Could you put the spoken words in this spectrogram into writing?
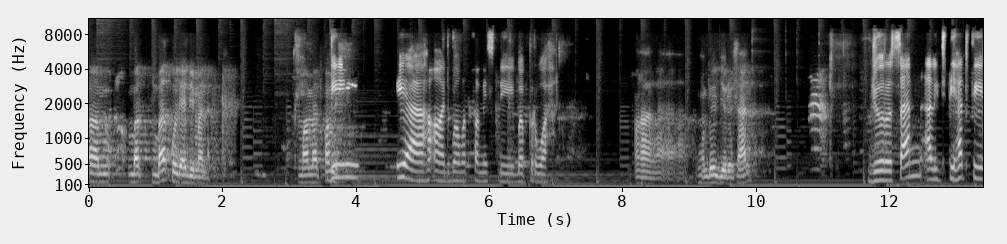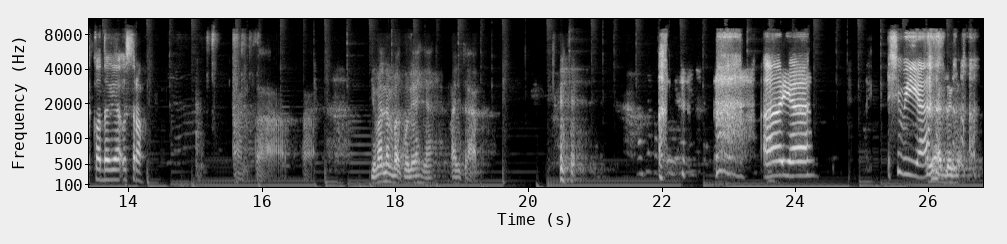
um, Mbak, Mbak kuliah di mana? Muhammad. Di iya, uh, di Muhammad Famis di Baperwah. Alah, ngambil jurusan? Jurusan Al-Ijtihad fi Qadaya Usrah. Mantap. Gimana Mbak kuliahnya? Lancar? uh, ya, Shwia. ya dengan,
